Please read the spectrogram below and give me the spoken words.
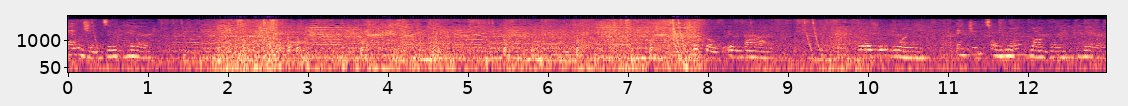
Engines impaired. Missiles inbound. Collision warning. Engines are no longer impaired.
